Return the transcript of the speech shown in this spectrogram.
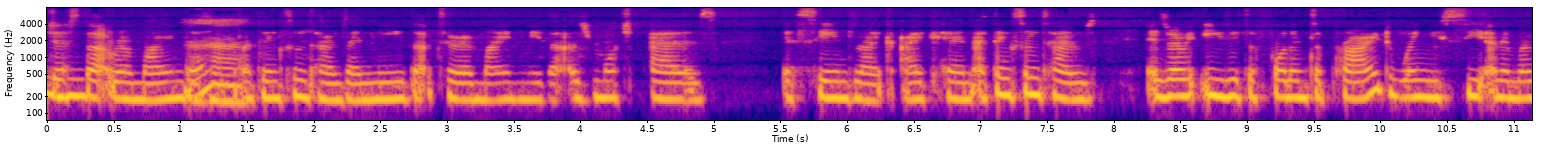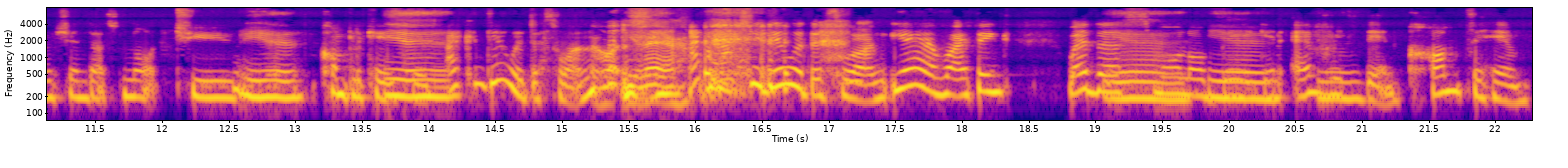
just mm-hmm. that reminder. Uh-huh. I think sometimes I need that to remind me that as much as it seems like I can, I think sometimes it's very easy to fall into pride when you see an emotion that's not too yeah. complicated. Yeah. I can deal with this one. I can actually deal with this one. Yeah, but I think whether yeah. small or big, in everything, come to Him.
